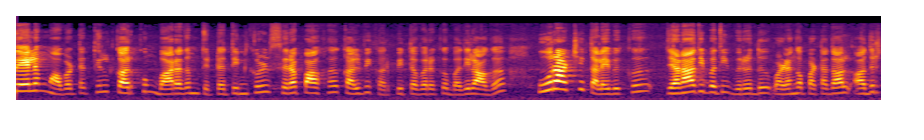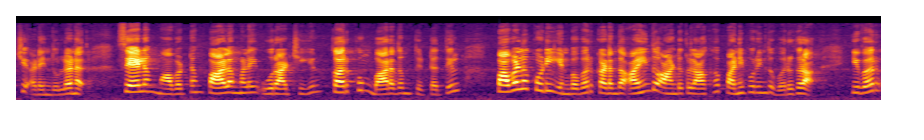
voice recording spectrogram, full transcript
சேலம் மாவட்டத்தில் கற்கும் பாரதம் திட்டத்தின் கீழ் சிறப்பாக கல்வி கற்பித்தவருக்கு பதிலாக ஊராட்சி தலைவிக்கு ஜனாதிபதி விருது வழங்கப்பட்டதால் அதிர்ச்சி அடைந்துள்ளனர். சேலம் மாவட்டம் பாலமலை ஊராட்சியில் கற்கும் பாரதம் திட்டத்தில் பவளக்கொடி என்பவர் கடந்த ஐந்து ஆண்டுகளாக பணிபுரிந்து வருகிறார். இவர்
